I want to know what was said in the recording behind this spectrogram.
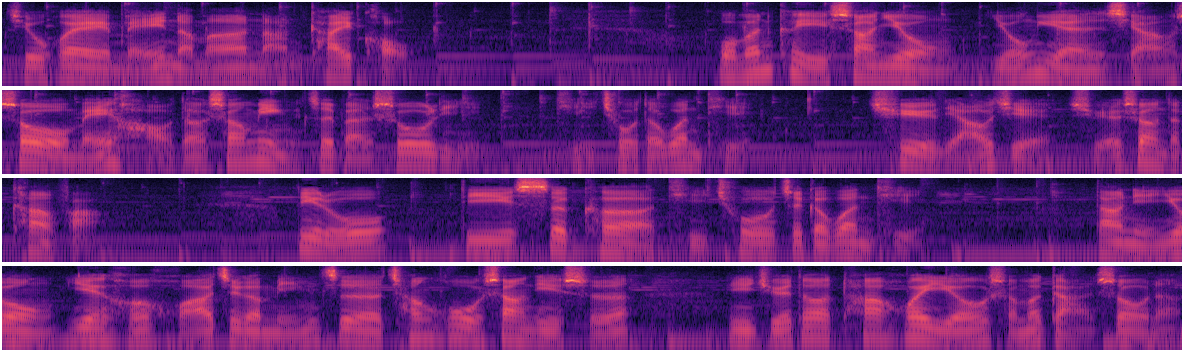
就会没那么难开口。我们可以善用《永远享受美好的生命》这本书里。提出的问题，去了解学生的看法。例如，第四课提出这个问题：当你用耶和华这个名字称呼上帝时，你觉得他会有什么感受呢？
